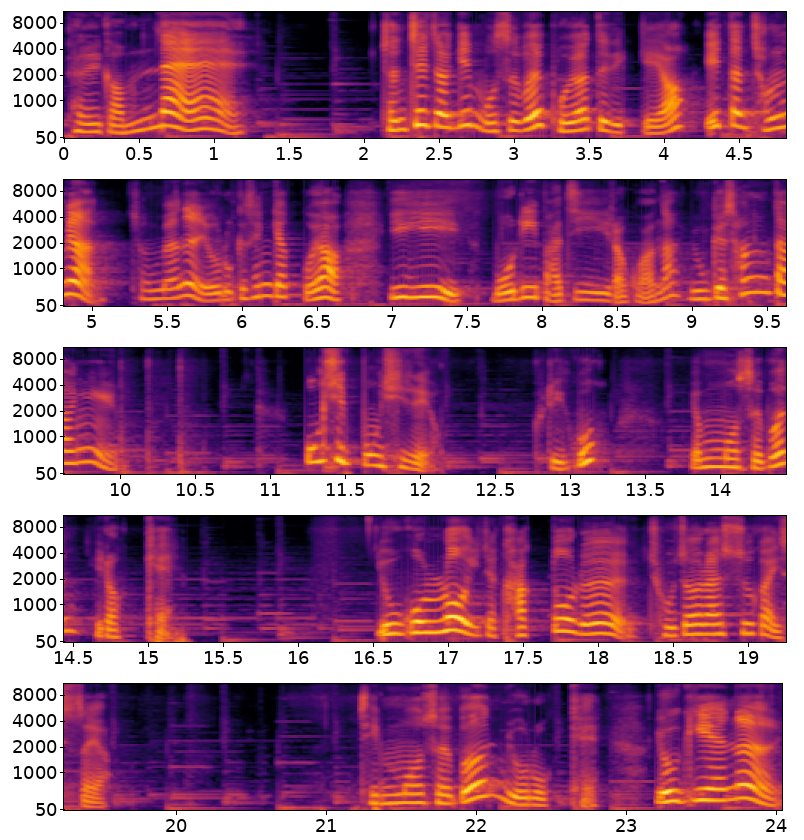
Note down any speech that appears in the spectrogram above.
별거 없네. 전체적인 모습을 보여드릴게요. 일단 정면, 정면은 이렇게 생겼고요. 이 머리 바지라고 하나? 요게 상당히 뽕실뽕실해요. 그리고 옆모습은 이렇게. 요걸로 이제 각도를 조절할 수가 있어요. 뒷모습은 요렇게. 여기에는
